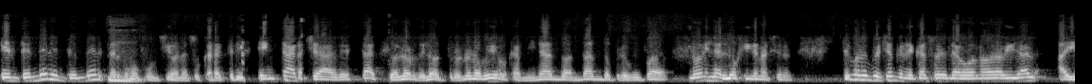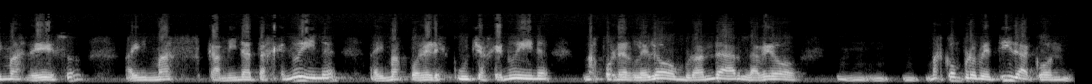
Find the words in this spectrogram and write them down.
entender, entender, ver cómo mm. funciona, sus características, de estar dolor del otro, no lo veo caminando, andando, preocupado. No es la lógica nacional. Tengo la impresión que en el caso de la gobernadora Vidal hay más de eso, hay más caminata genuina, hay más poner escucha genuina, más ponerle el hombro, andar, la veo Mm, más comprometida con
